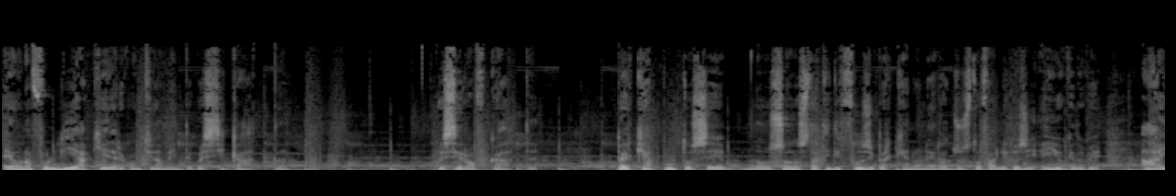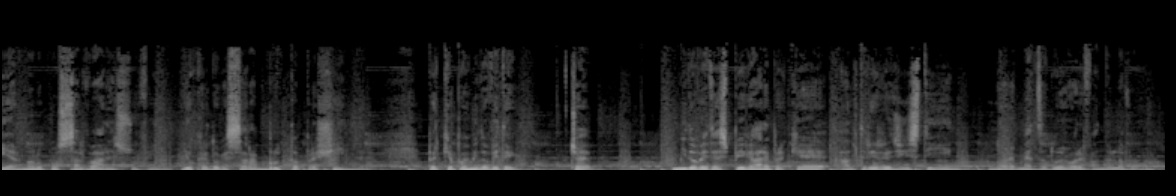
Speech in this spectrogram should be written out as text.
è una follia chiedere continuamente questi cut questi rough cut perché appunto se non sono stati diffusi perché non era giusto farli così? E io credo che Ayer non lo può salvare il suo film. Io credo che sarà brutto a prescindere. Perché poi mi dovete cioè mi dovete spiegare perché altri registi in un'ora e mezza due ore fanno il lavoro.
